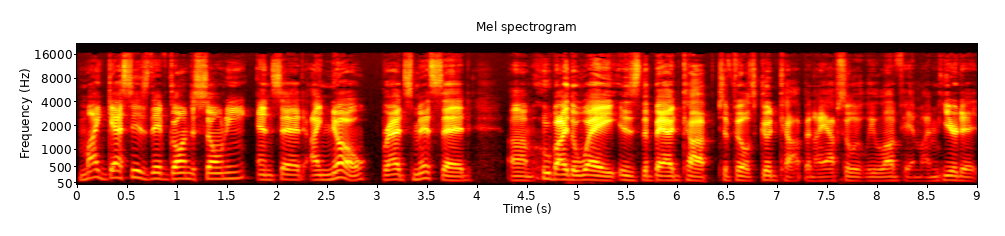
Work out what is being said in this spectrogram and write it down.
My guess is they've gone to Sony and said, I know Brad Smith said, um, who, by the way, is the bad cop to Phil's good cop, and I absolutely love him. I'm here to,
